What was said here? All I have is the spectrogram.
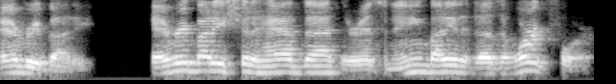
everybody. Everybody should have that. There isn't anybody that doesn't work for it.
